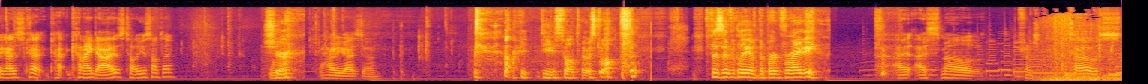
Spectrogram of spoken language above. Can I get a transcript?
I guys can, can I guys tell you something? Sure. Mm-hmm. How are you guys doing? You- Do you smell toast well? Specifically of the burnt variety. I I smell French toast.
